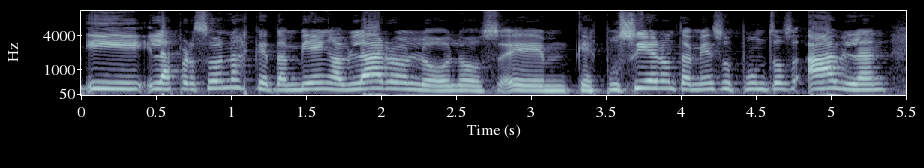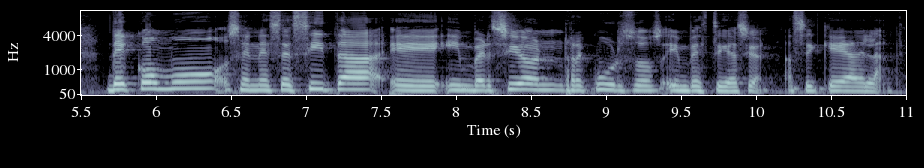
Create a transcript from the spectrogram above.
y las personas que también hablaron, los, eh, que expusieron también sus puntos, hablan de cómo se necesita eh, inversión, recursos e investigación. Así que adelante.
